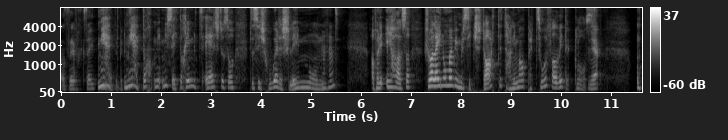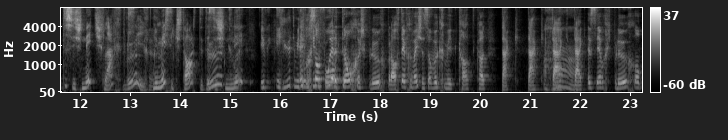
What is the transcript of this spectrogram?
Also einfach gesagt, Wir, hat, über- wir, hat doch, wir, wir sagen doch immer das Erste so, das ist hure schlimm und... Mhm. Aber ich habe so, schon allein nur, wie wir sie gestartet haben, habe ich mal per Zufall wieder gelesen. Ja. Und das ist nicht schlecht Wirklich? gewesen. Wie wir sie gestartet, das ist Wirklich? nicht... Ich, ich hüte mich Einfach so davor. hure trocken Sprüche gebracht. Einfach, weißt du, so wirklich mit Cut, Cut, Tag, Tag, Aha. Tag, Tag. Es sind einfach Sprüche gekommen,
